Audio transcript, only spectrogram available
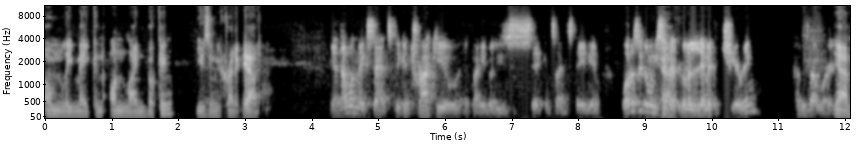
only make an online booking using a credit card. Yeah, yeah that one makes sense. They can track you if anybody's sick inside the stadium. What does it do when you say yeah. that? They're going to limit the cheering? How does that work? Yeah,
